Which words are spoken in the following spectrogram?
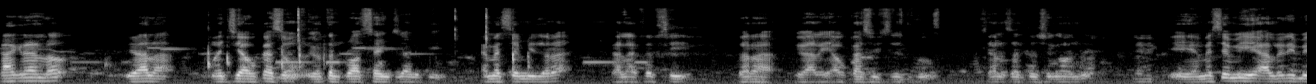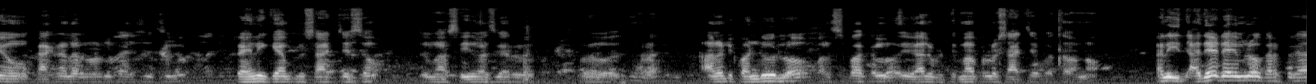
కాకినాడలో ఇవాళ మంచి అవకాశం యువతను ప్రోత్సహించడానికి ఎంఎస్ఎంఈ ద్వారా ఇవాళ ఎఫ్ఎఫ్సి ద్వారా ఇవాళ ఈ అవకాశం ఇచ్చినందుకు చాలా సంతోషంగా ఉంది. ఈ ఎంఎస్ఎంఈ ఆల్రెడీ మేము కాకినాడ రూరల్ కాన్స్టిట్యూన్సీలో ట్రైనింగ్ క్యాంపులు స్టార్ట్ చేసాం మా శ్రీనివాస్ గారు ద్వారా. ఆల్రెడీ పండూరులో వలసపాకల్లో ఇవాళ ఇప్పుడు తిమ్మాపూర్లో స్టార్ట్ చేయబోతా ఉన్నాం. కానీ అదే టైంలో కరెక్ట్గా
